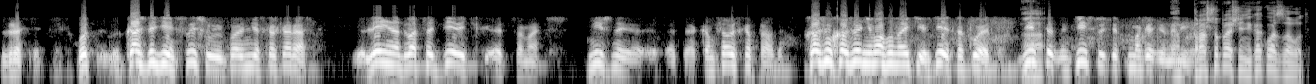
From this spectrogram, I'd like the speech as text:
Здрасте. Вот каждый день слышу по несколько раз. Ленина 29, это самое, книжный, это, комсомольская правда. Хожу, хожу, не могу найти. Где это такое-то? Действует, а, действует этот магазин или нет? Прошу прощения, как вас зовут?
